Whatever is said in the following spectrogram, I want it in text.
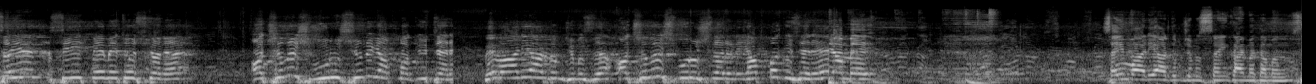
Sayın Seyit Mehmet Özkan'ı açılış vuruşunu yapmak üzere ve vali yardımcımızı açılış vuruşlarını yapmak üzere Bey. Sayın Vali Yardımcımız, Sayın Kaymakamımız.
